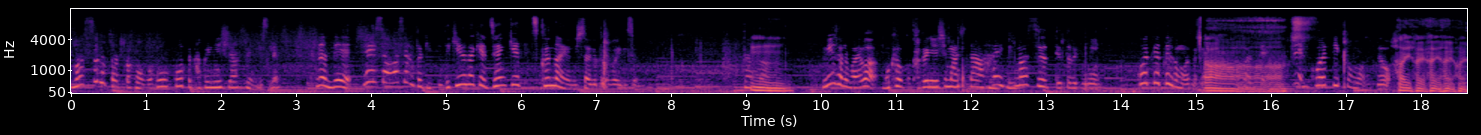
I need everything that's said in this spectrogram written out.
まっすぐ立った方が方向って確認しやすいんですね。なんでフェイス合わせる時ってできるだけ前傾作んないようにしてあげた方がいいですよなうんか、ん。みゆさんの場合は目標を確認しました、はい来ますって言った時にこうやってやってると思うんですよね。あでこうやっていくと思うんですよ。あはいはいはいはいはい。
